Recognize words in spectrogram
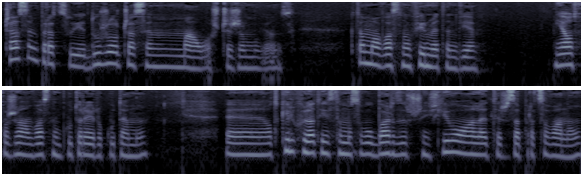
czasem pracuję dużo, czasem mało, szczerze mówiąc. Kto ma własną firmę, ten wie. Ja otworzyłam własną półtorej roku temu. E, od kilku lat jestem osobą bardzo szczęśliwą, ale też zapracowaną.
